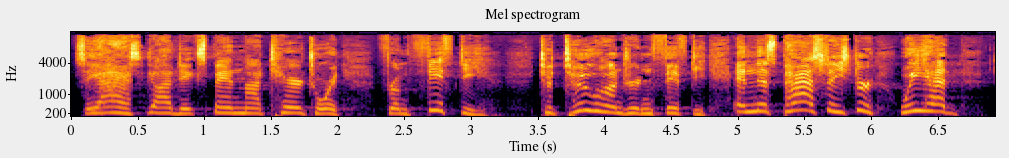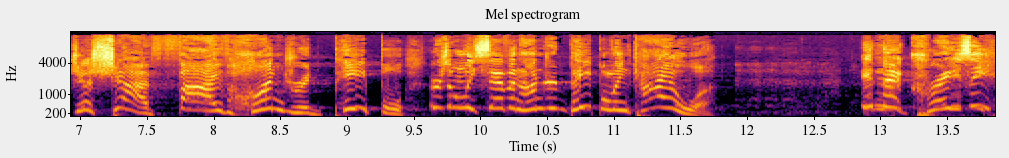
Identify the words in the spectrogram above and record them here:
See, I asked God to expand my territory from 50 to 250. And this past Easter, we had just shy of 500 people. There's only 700 people in Kiowa. Isn't that crazy?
